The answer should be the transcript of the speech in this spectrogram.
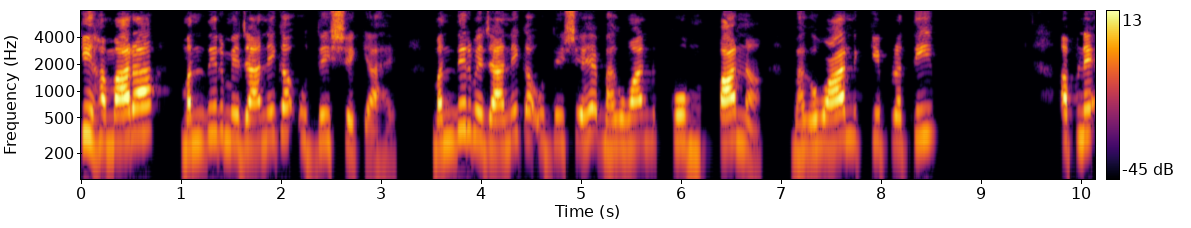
कि हमारा मंदिर में जाने का उद्देश्य क्या है? मंदिर में जाने का उद्देश्य है भगवान को पाना, भगवान के प्रति अपने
